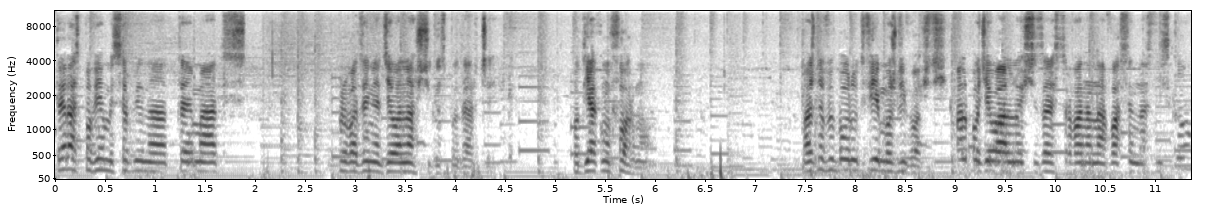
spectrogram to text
Teraz powiemy sobie na temat prowadzenia działalności gospodarczej. Pod jaką formą? Masz do wyboru dwie możliwości. Albo działalność zarejestrowana na własne nazwisko,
